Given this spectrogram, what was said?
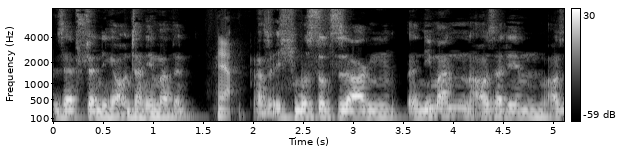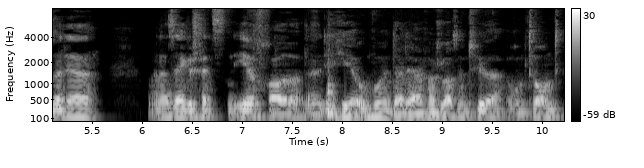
selbstständiger Unternehmer bin. Ja. Also ich muss sozusagen niemanden außer dem, außer der meiner sehr geschätzten Ehefrau, äh, die hier irgendwo hinter der verschlossenen Tür rumturnt,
